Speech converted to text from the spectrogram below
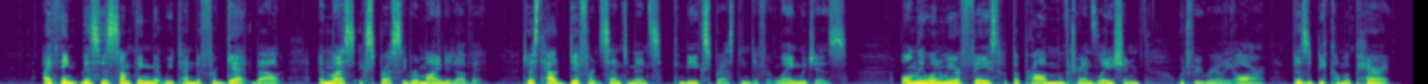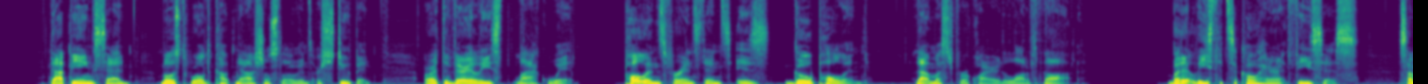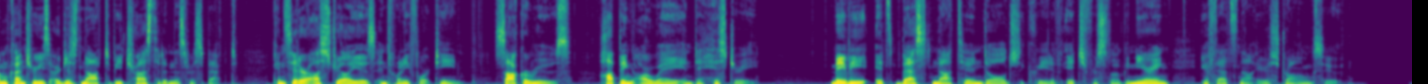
I think this is something that we tend to forget about unless expressly reminded of it just how different sentiments can be expressed in different languages. Only when we are faced with the problem of translation, which we rarely are, does it become apparent. That being said, most World Cup national slogans are stupid, or at the very least lack wit. Poland's, for instance, is Go Poland. That must have required a lot of thought. But at least it's a coherent thesis. Some countries are just not to be trusted in this respect. Consider Australia's in 2014. Socceroos, hopping our way into history. Maybe it's best not to indulge the creative itch for sloganeering if that's not your strong suit.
